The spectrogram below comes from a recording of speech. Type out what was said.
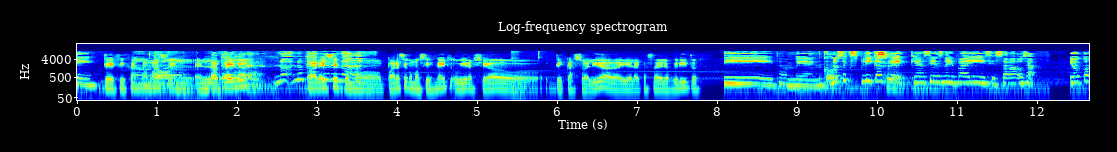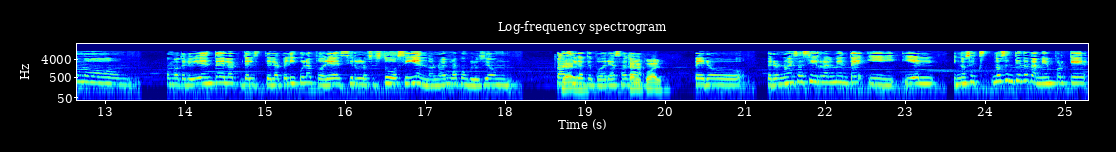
Sí. te fijas No, nomás no, en, en la peli, parece nada. como, parece como si Snape hubiera llegado de casualidad ahí a la casa de los gritos. Sí, también. Con- No se explica sí. qué, qué hacía Snape ahí, si estaba, o sea, yo como, como televidente de la, de la película podría decir los estuvo siguiendo, no es la conclusión básica Claro, que podría sacar. Tal cual. Pero, pero no es así realmente y, y él y no, se, no se entiende también por qué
